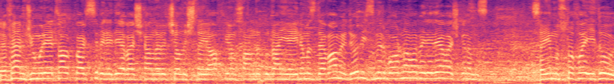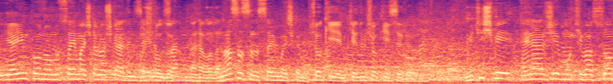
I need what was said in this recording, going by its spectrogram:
Efendim Cumhuriyet Halk Partisi Belediye Başkanları Çalıştay Afyon Sandıklı'dan yayınımız devam ediyor. İzmir Bornova Belediye Başkanımız Sayın Mustafa İdu yayın konuğumuz Sayın Başkan hoş geldiniz Hoş yayınımıza. bulduk, merhabalar. Nasılsınız Sayın Başkanım? Çok iyiyim, kendimi çok iyi hissediyorum. Müthiş bir enerji, motivasyon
